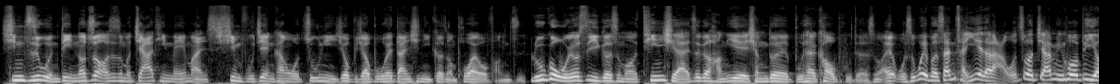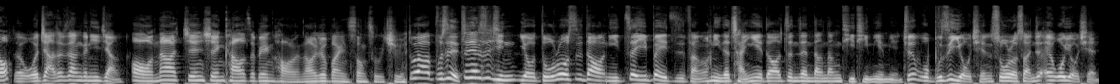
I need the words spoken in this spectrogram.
薪资稳定，然后最好是什么家庭美满、幸福健康，我租你就比较不会担心你各种破坏我房子。如果我又是一个什么听起来这个行业相对不太靠谱的什么，哎，我是 Web 三产业的啦，我做加密货币哦。我假设这样跟你讲，哦，那今天先开到这边好了，然后就把你送出去。对啊，不是这件事情。有多弱势到你这一辈子，反而你的产业都要正正当当、体体面面。就是我不是有钱说了算，就哎，我有钱，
